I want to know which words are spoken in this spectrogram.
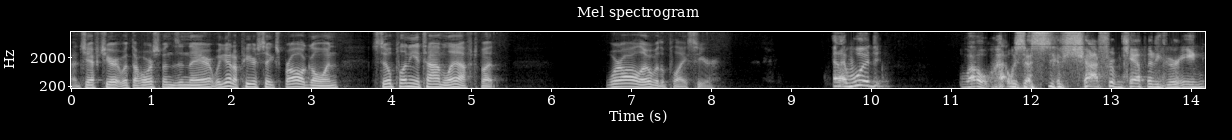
Uh, Jeff Jarrett with the Horsemen's in there. We got a Pier Six brawl going. Still plenty of time left, but we're all over the place here. And I would, whoa, that was a stiff shot from Kevin Greene.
